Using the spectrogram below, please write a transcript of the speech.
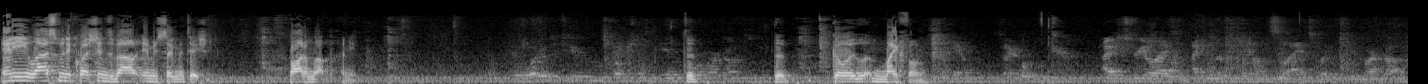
Any last-minute questions about image segmentation? Bottom up, I mean. And what are the two functions again The- The, go microphone. Okay. I just realized I can look on the slides for the two Markov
